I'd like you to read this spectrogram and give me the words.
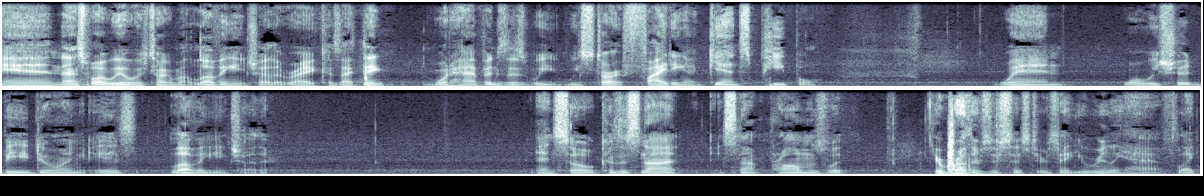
and that's why we always talk about loving each other right because i think what happens is we we start fighting against people when what we should be doing is loving each other and so, because it's not, it's not problems with your brothers or sisters that you really have. Like,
